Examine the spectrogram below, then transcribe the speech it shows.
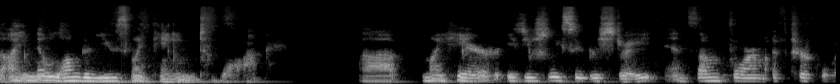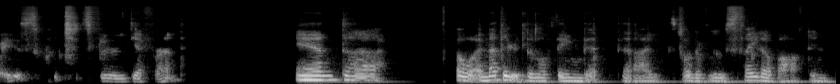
I no longer use my cane to walk. Uh, my hair is usually super straight and some form of turquoise, which is very different. And uh, oh, another little thing that, that I sort of lose sight of often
